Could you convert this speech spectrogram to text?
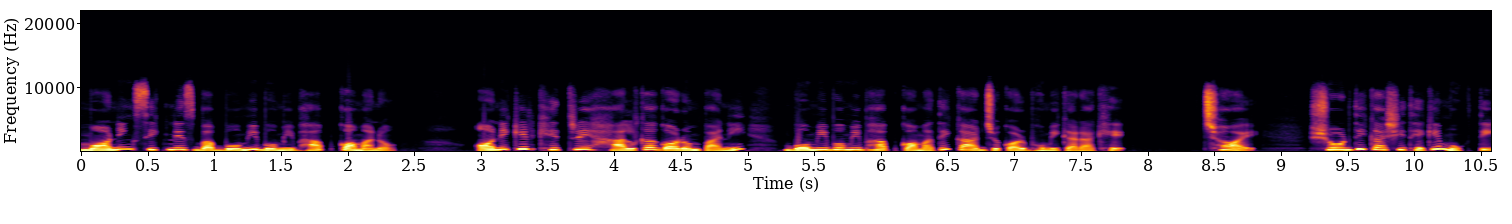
মর্নিং সিকনেস বা বমি বমি ভাব কমানো। অনেকের ক্ষেত্রে হালকা গরম পানি, বমি বমি ভাব কমাতে কার্যকর ভূমিকা রাখে। ছয়, সর্দি কাশি থেকে মুক্তি।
